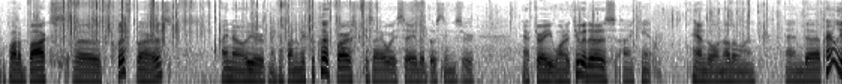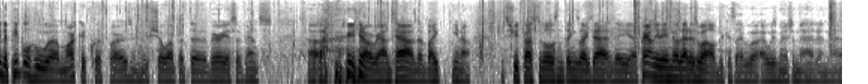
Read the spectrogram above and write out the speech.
I bought a box of Clif Bars. I know you're making fun of me for Clif Bars because I always say that those things are. After I eat one or two of those, I can't handle another one. And uh, apparently, the people who uh, market Clif Bars and who show up at the various events uh, you know, around town, the bike, you know, street festivals and things like that. They uh, apparently they know that as well because I've, I always mention that, and uh,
